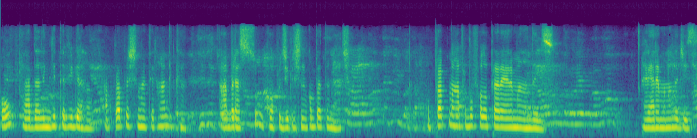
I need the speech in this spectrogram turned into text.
Ou Radha Lingita Vigraha, a própria Shmatrádica abraçou o corpo de Krishna completamente. O próprio Mahaprabhu falou para Arayaramananda isso. Arayaramananda disse:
